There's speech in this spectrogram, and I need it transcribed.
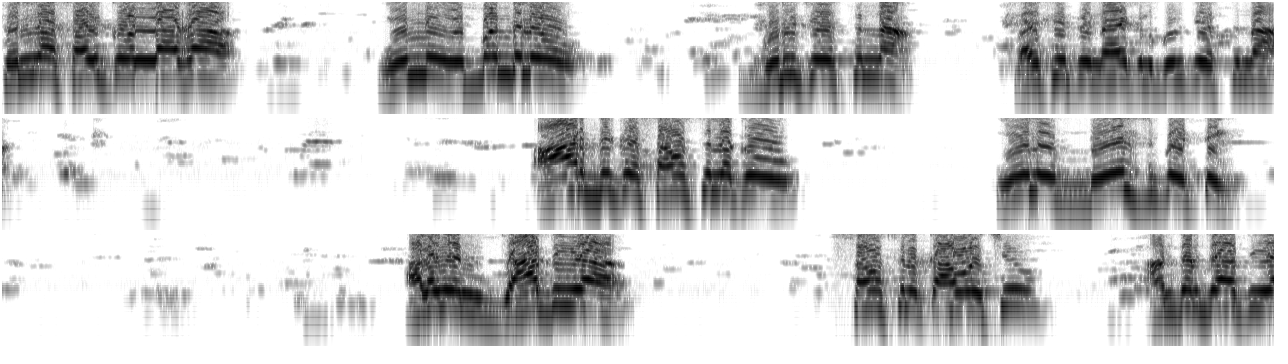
పిల్ల సైకోల్లాగా ఎన్ని ఇబ్బందులు గురి చేస్తున్నా వైసీపీ నాయకులు గురి చేస్తున్నా ఆర్థిక సంస్థలకు వీళ్ళు మెయిల్స్ పెట్టి అలాగే జాతీయ సంస్థలు కావచ్చు అంతర్జాతీయ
